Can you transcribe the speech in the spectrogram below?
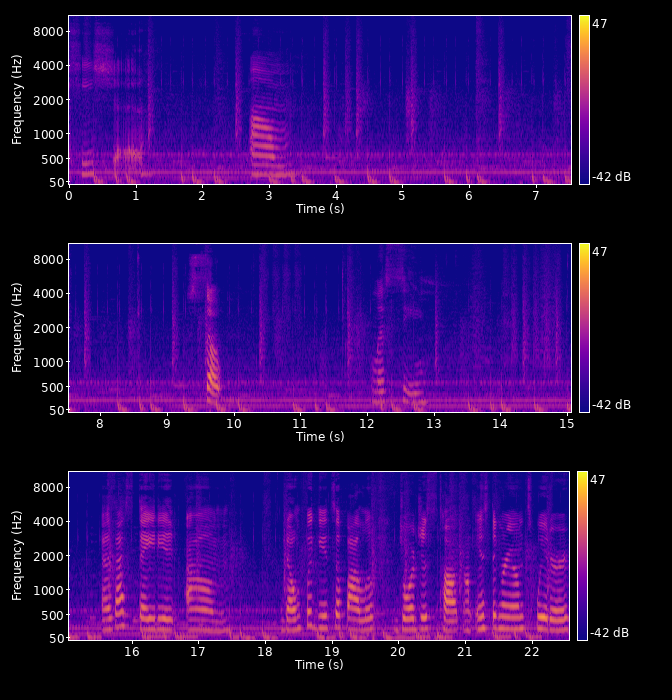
Keyshia. Um, so, let's see. As I stated, um, don't forget to follow Georgia's Talk on Instagram, Twitter,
